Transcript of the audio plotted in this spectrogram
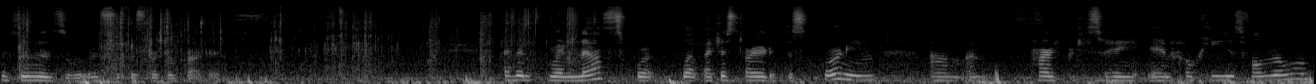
This is this is this work in progress. And then for my next flip, I just started this morning. Um, I'm participating in How He Is Falling Along.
